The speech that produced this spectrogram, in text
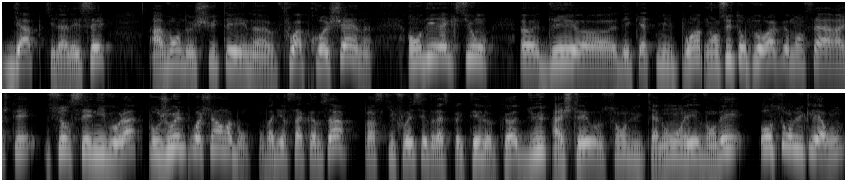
gap qu'il a laissé avant de chuter une fois prochaine en direction euh, des, euh, des 4000 points. Ensuite, on pourra commencer à racheter sur ces niveaux-là pour jouer le prochain rebond. On va dire ça comme ça parce qu'il faut essayer de respecter le code du acheter au son du canon et vendez au son du clairon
